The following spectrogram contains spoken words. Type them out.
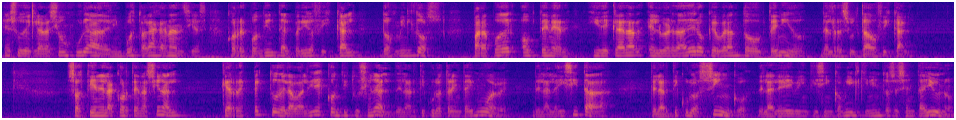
en su declaración jurada del impuesto a las ganancias correspondiente al periodo fiscal 2002, para poder obtener y declarar el verdadero quebranto obtenido del resultado fiscal. Sostiene la Corte Nacional que respecto de la validez constitucional del artículo 39 de la ley citada, del artículo 5 de la ley 25.561,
